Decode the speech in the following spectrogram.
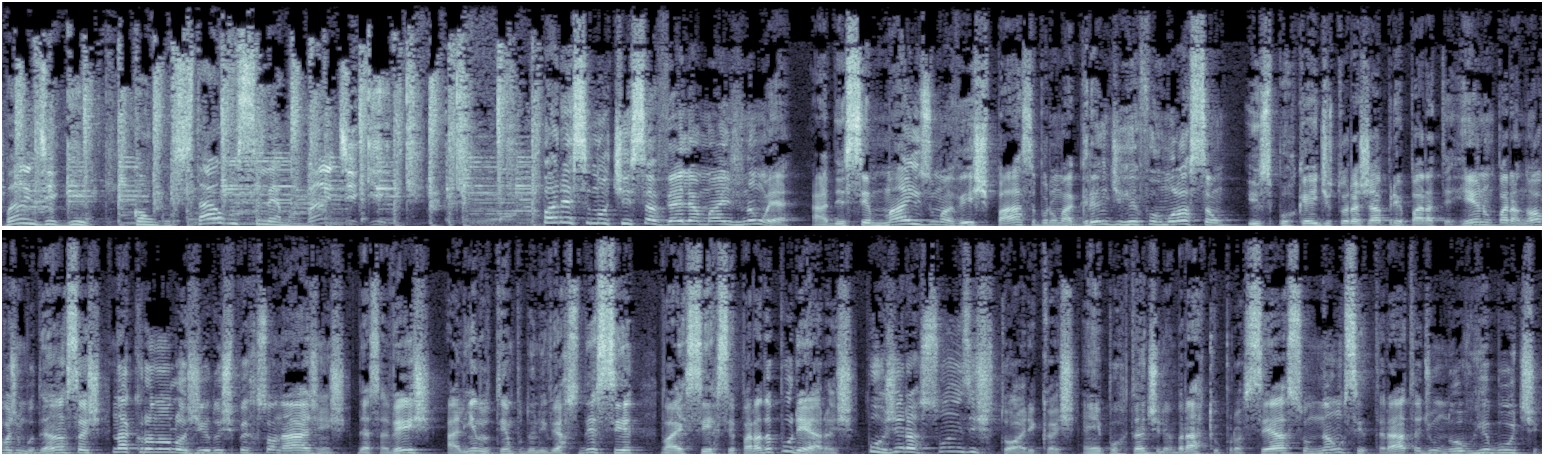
Band Geek com Gustavo Cinema. Band Geek. Parece notícia velha, mas não é. A DC mais uma vez passa por uma grande reformulação. Isso porque a editora já prepara terreno para novas mudanças na cronologia dos personagens. Dessa vez, a linha do tempo do universo DC vai ser separada por eras, por gerações históricas. É importante lembrar que o processo não se trata de um novo reboot,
